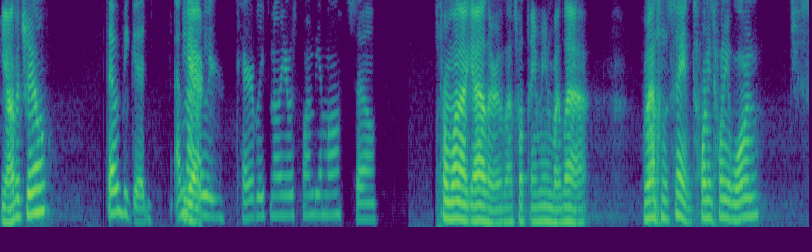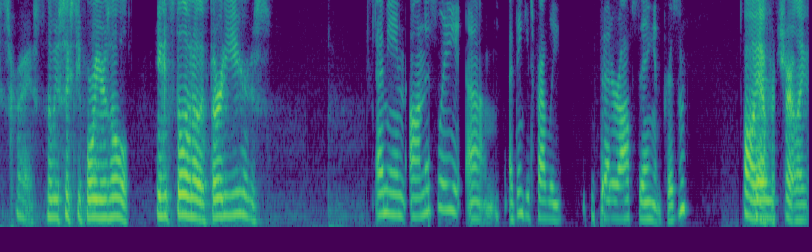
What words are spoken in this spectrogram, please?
be out of jail. That would be good. I'm not yeah. really terribly familiar with Colombian law, so. From what I gather, that's what they mean by that. that's insane. 2021? Jesus Christ. He'll be 64 years old. He could still have another thirty years. I mean, honestly, um, I think he's probably better off staying in prison. Oh yeah, for sure. Like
